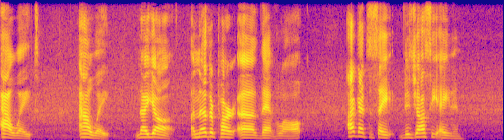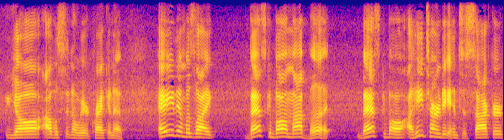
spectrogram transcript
I'll wait. I'll wait. Now, y'all, another part of that vlog, I got to say, did y'all see Aiden? Y'all, I was sitting over here cracking up. Aiden was like, basketball my butt. Basketball, uh, he turned it into soccer.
